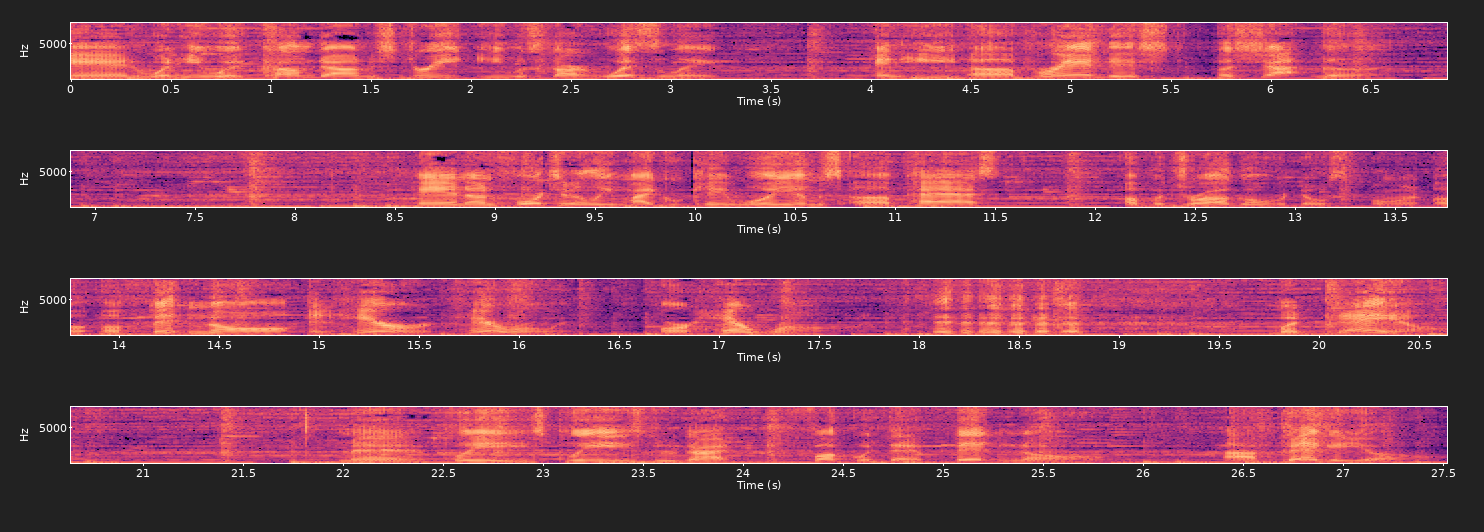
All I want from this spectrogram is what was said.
And when he would come down the street, he would start whistling and he uh, brandished a shotgun. And unfortunately, Michael K. Williams uh, passed of a drug overdose on uh, of fentanyl and hero- heroin or heroin. but damn, man, please, please do not fuck with that fentanyl. I beg of y'all,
